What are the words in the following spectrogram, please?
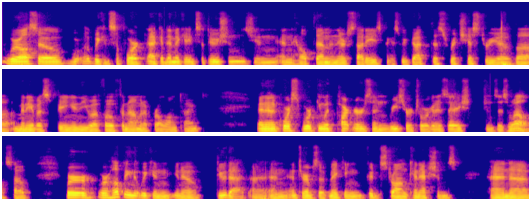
we're also, we can support academic institutions and, and help them in their studies because we've got this rich history of uh, many of us being in the UFO phenomena for a long time. And then of course, working with partners and research organizations as well. So we're, we're hoping that we can, you know, do that uh, and in terms of making good, strong connections and, uh,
